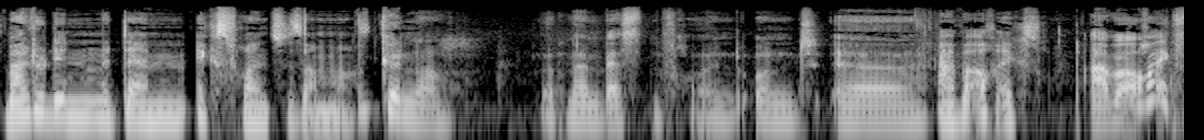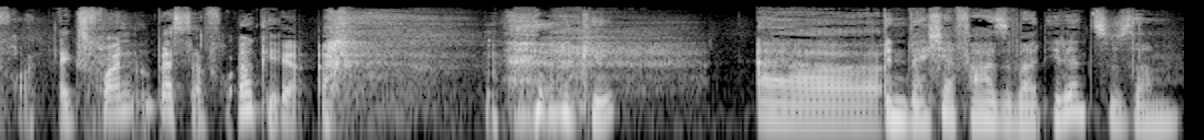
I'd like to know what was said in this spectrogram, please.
weil du den mit deinem Ex-Freund zusammen machst. Genau, mit meinem besten Freund und äh, aber auch Ex-Freund. Aber auch Ex-Freund, Ex-Freund und bester Freund. Okay. Ja. okay. Äh, in welcher Phase wart ihr denn zusammen?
